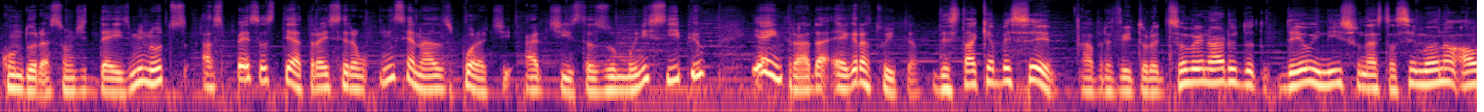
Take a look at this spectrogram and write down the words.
Com duração de 10 minutos, as peças teatrais serão encenadas por arti artistas do município e a entrada é gratuita. Destaque ABC: a Prefeitura de São Bernardo deu início nesta semana ao,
